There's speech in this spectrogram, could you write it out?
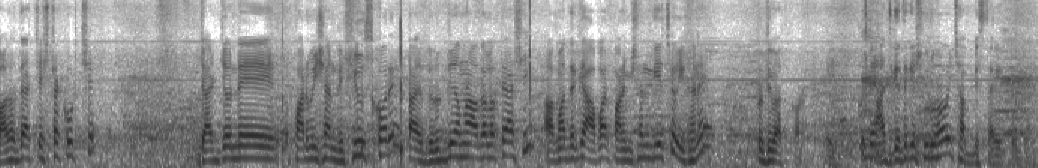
বাধা দেওয়ার চেষ্টা করছে, যার জন্যে পারমিশন রিফিউজ করে, তার বিরুদ্ধে আমরা আদালতে আসি, আমাদেরকে আবার পারমিশন দিয়েছে, ওইখানে প্রতিবাদ করে। আজকে থেকে শুরু হবে ছাব্বিশ তারিখ পর্যন্ত।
